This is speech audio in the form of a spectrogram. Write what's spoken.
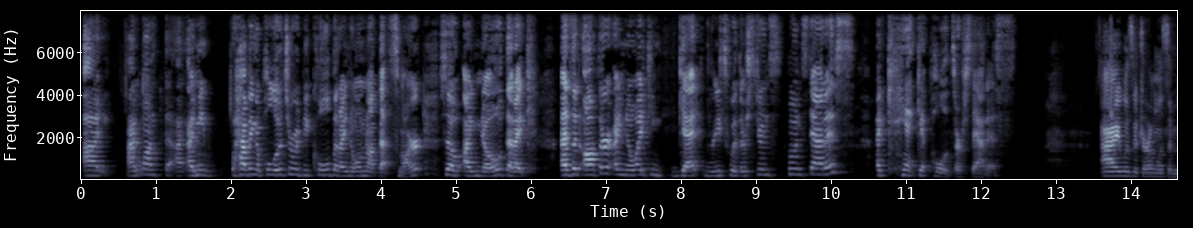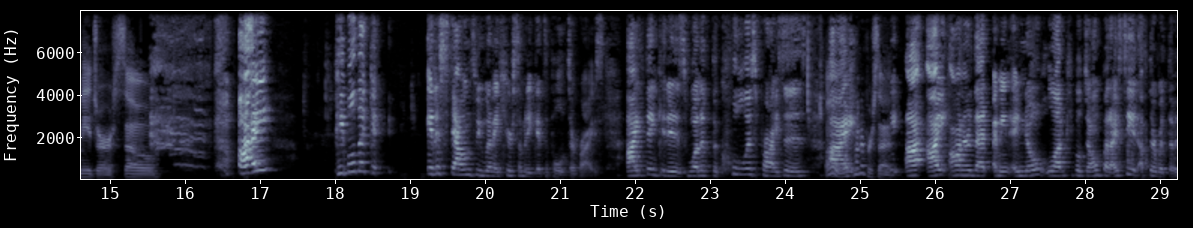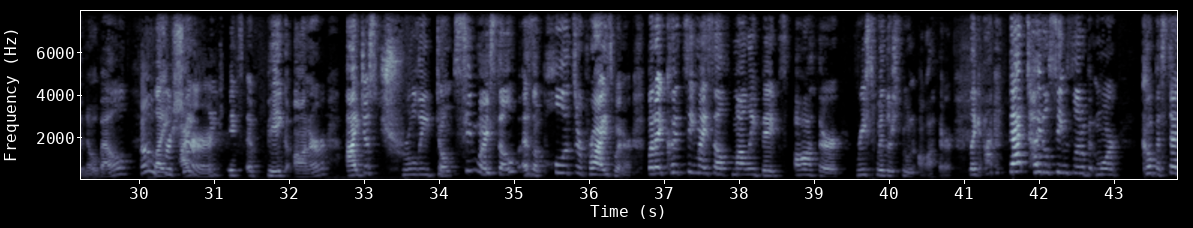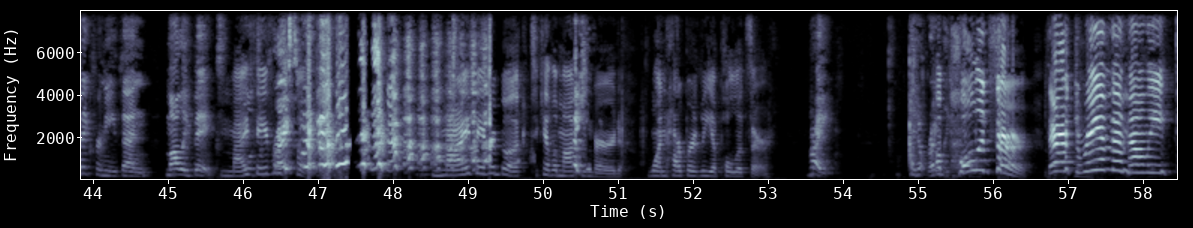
I I want that. I mean, having a Pulitzer would be cool, but I know I'm not that smart. So I know that I, as an author, I know I can get Reese Witherspoon status. I can't get Pulitzer status. I was a journalism major, so I people that get it astounds me when I hear somebody gets a Pulitzer Prize. I think it is one of the coolest prizes. Oh, I, 100%. I, I honor that. I mean, I know a lot of people don't, but I see it up there with the Nobel. Oh, like, for sure. it's a big honor. I just truly don't see myself as a Pulitzer Prize winner, but I could see myself Molly Biggs author, Reese Witherspoon author. Like I, that title seems a little bit more copacetic for me than Molly Biggs. My Pulitzer favorite my favorite book, To Kill a Mockingbird, won Harper Lee a Pulitzer. Right. I don't write a Pulitzer. There are three of them, Molly.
